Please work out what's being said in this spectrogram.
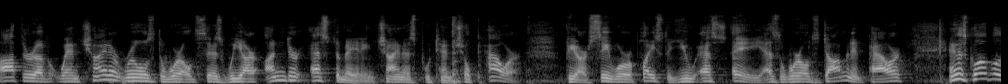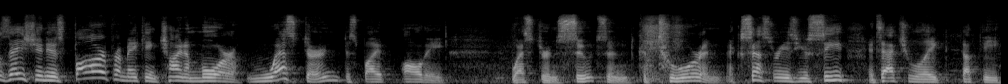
author of When China Rules the World, says we are underestimating China's potential power. PRC will replace the USA as the world's dominant power. And this globalization is far from making China more Western, despite all the Western suits and couture and accessories you see. It's actually got the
